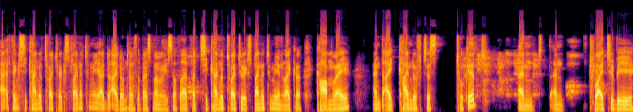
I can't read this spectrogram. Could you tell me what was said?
i think she kind of tried to explain it to me. I, d- I don't have the best memories of that but she kind of tried to explain it to me in like a calm way. And i kind of just took it and and tried to be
